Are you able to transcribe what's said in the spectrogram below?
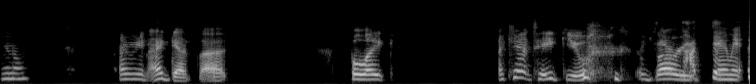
You know? I mean, I get that. But like, I can't take you. I'm sorry. God damn it.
